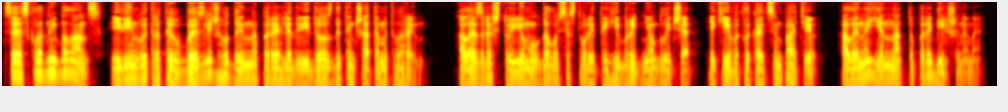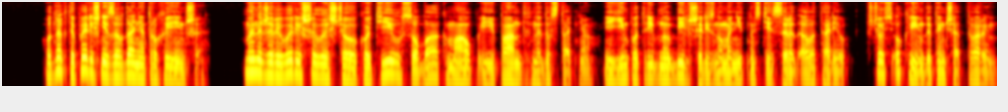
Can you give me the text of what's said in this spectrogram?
Це складний баланс, і він витратив безліч годин на перегляд відео з дитинчатами тварин, але зрештою йому вдалося створити гібридні обличчя, які викликають симпатію, але не є надто перебільшеними. Однак теперішнє завдання трохи інше менеджери вирішили, що котів, собак, мавп і панд недостатньо, і їм потрібно більше різноманітності серед аватарів щось окрім дитинчат тварин.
